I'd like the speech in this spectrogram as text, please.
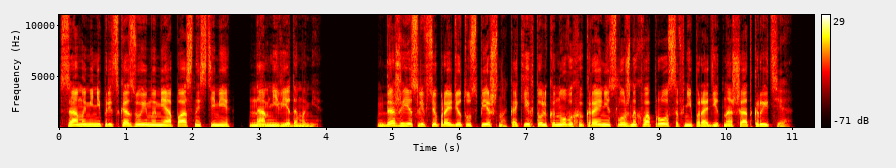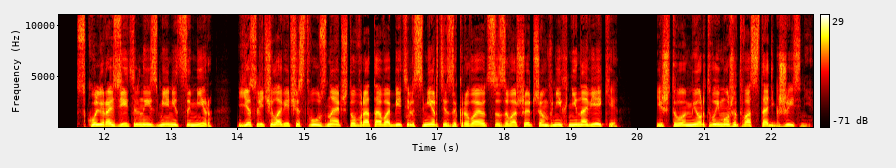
самыми непредсказуемыми опасностями, нам неведомыми. Даже если все пройдет успешно, каких только новых и крайне сложных вопросов не породит наше открытие. Сколь разительно изменится мир, если человечество узнает, что врата в обитель смерти закрываются за вошедшим в них не навеки, и что мертвый может восстать к жизни.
